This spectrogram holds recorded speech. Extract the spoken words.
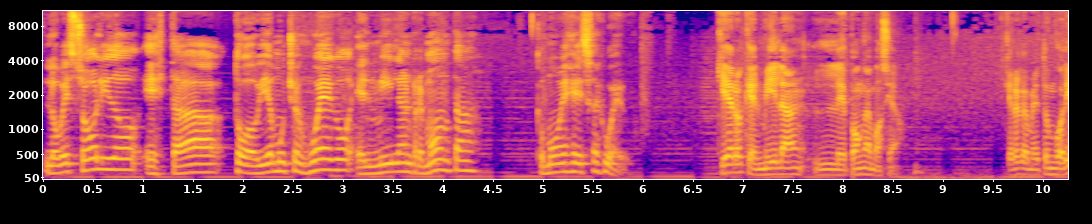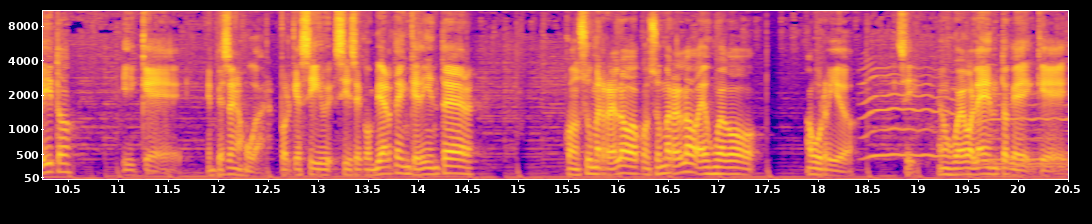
lo ve sólido? ¿Está todavía mucho en juego? ¿El Milan remonta? ¿Cómo ves ese juego? Quiero que el Milan le ponga emoción. Quiero que meta un golito y que empiecen a jugar. Porque si, si se convierte en que el Inter consume reloj, consume reloj, es un juego aburrido. Sí, es un juego lento que, que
